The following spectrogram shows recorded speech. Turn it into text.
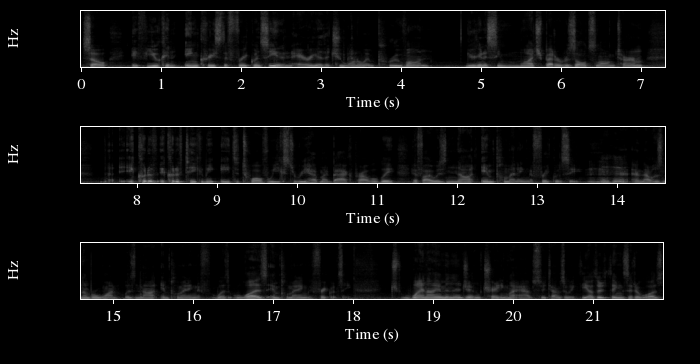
So if you can increase the frequency in an area that you want to improve on, you're going to see much better results long term. It could have it could have taken me 8 to 12 weeks to rehab my back probably if I was not implementing the frequency. Mm-hmm. A- And, that was number 1 was not implementing the f- was was implementing the frequency. When I am in the gym training my abs three times a week. The other things that it was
